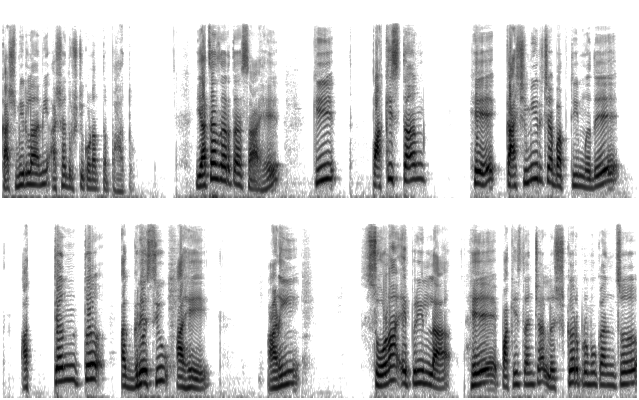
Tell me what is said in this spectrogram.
काश्मीरला आम्ही अशा दृष्टिकोनातनं पाहतो याचाच अर्थ असा आहे की पाकिस्तान हे काश्मीरच्या बाबतीमध्ये अत्यंत अग्रेसिव्ह आहे. आणि सोळा एप्रिलला हे पाकिस्तानच्या लष्कर प्रमुखांचं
